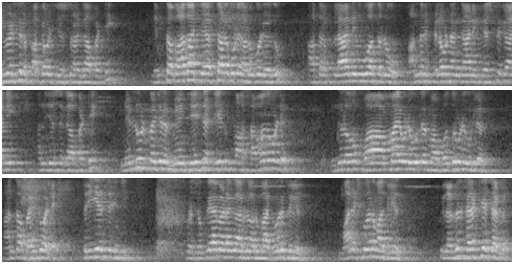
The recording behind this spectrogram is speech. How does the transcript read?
ఈవెంట్స్ని పక్కబెట్టి చేస్తున్నాడు కాబట్టి ఇంత బాగా చేస్తాడని కూడా నేను అనుకోలేదు. అతను ప్లానింగ్ అతను అందరిని పిలవడం కానీ గెస్ట్ కానీ అన్ని చేస్తుంది కాబట్టి నెల్లూరు ప్రజలు మేము చేసిన దీనికి మాకు సంబంధం కూడా లేదు. ఇందులో మా అమ్మాయి కూడా ఊర్లేదు మా బొద్దులు కూడా ఊర్లేదు అంతా బయట వాళ్ళే త్రీ ఇయర్స్ నుంచి. ఇప్పుడు సుప్రియా మేడం గారు ఉన్నారు మాకు ఎవరో తెలియదు. మహాలక్ష్మి గారు మాకు తెలియదు. వీళ్ళందరూ సెలెక్ట్ చేశారు మేము.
